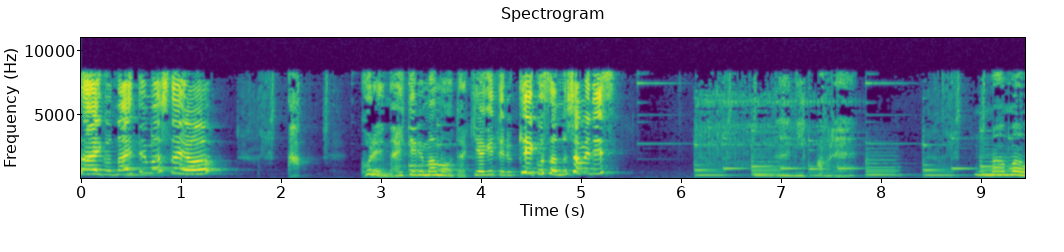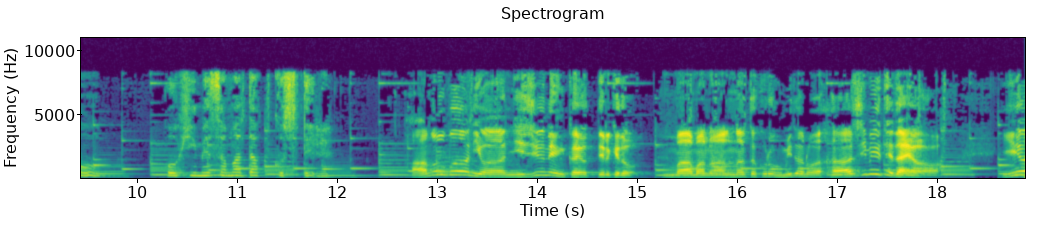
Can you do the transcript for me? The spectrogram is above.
最後泣いてましたよあこれ泣いてるママを抱き上げてる恵子さんの写メです何これママをお姫様抱っこしてる。あのバーには20年通ってるけどママのあんなところを見たのは初めてだよ。いや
